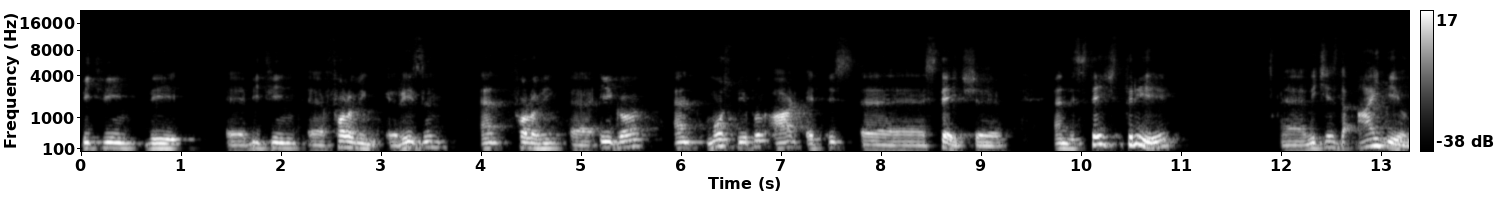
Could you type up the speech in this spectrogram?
between the uh, between uh, following reason and following ego, and most people are at this stage. and the stage three, which is the ideal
